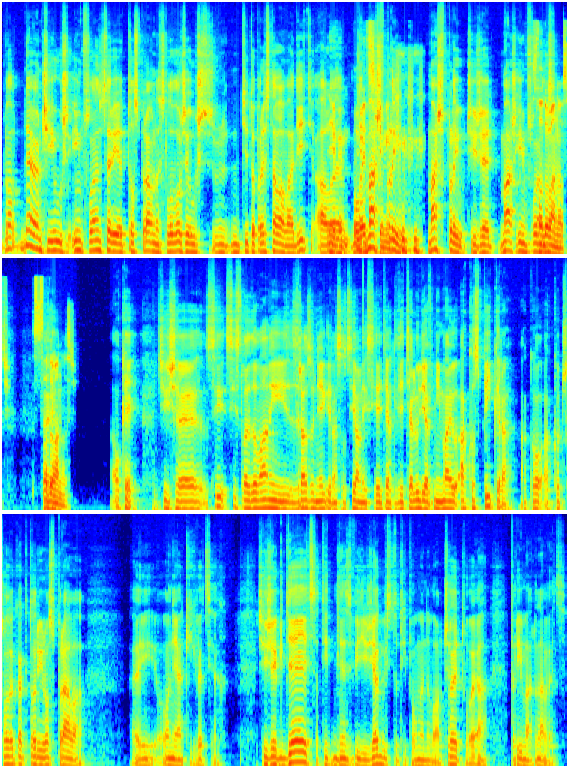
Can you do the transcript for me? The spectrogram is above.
no neviem, či už influencer je to správne slovo, že už ti to prestáva vadiť, ale neviem, máš vplyv, máš vplyv, čiže máš influencer. Sledovanosť. Sledovanosť. OK, čiže si, si sledovaný zrazu niekde na sociálnych sieťach, kde ťa ľudia vnímajú ako speakera, ako, ako človeka, ktorý rozpráva hej, o nejakých veciach. Čiže kde sa ty dnes vidíš, jak by si to ty pomenoval, čo je tvoja primárna vec?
